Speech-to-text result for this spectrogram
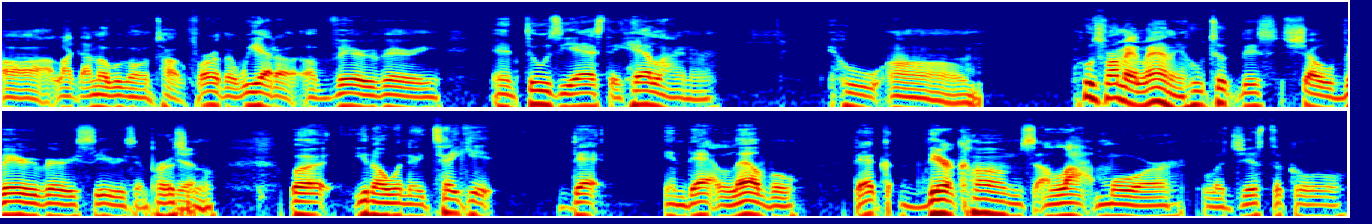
uh, like I know we're going to talk further. We had a, a very very enthusiastic headliner who um who's from Atlanta who took this show very very serious and personal. Yeah. But you know when they take it that in that level that there comes a lot more logistical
